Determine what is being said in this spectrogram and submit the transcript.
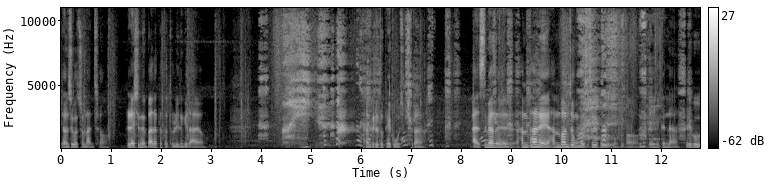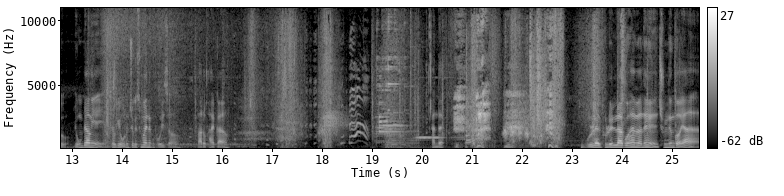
변수가 좀 많죠. 플래시는 바닥바닥 돌리는 게 나아요. 안 그래도 150초라 안 쓰면은 한 판에 한 번 정도 쓰고 어, 게임이 끝나. 그리고 용병이 저기 오른쪽에 숨어 있는 거 보이죠? 바로 갈까요? 안 돼. 몰래 돌리려고 하면은 죽는 거야.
